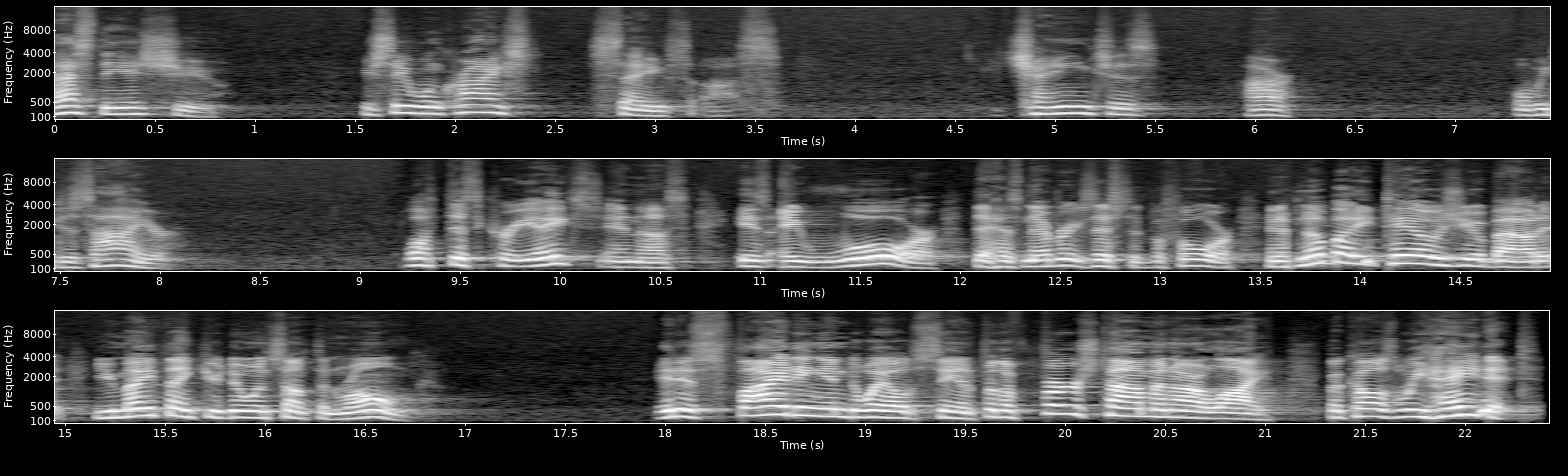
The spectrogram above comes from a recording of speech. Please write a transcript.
That's the issue. You see, when Christ saves us, He changes our what we desire. What this creates in us is a war that has never existed before. And if nobody tells you about it, you may think you're doing something wrong. It is fighting indwelled sin for the first time in our life because we hate it.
